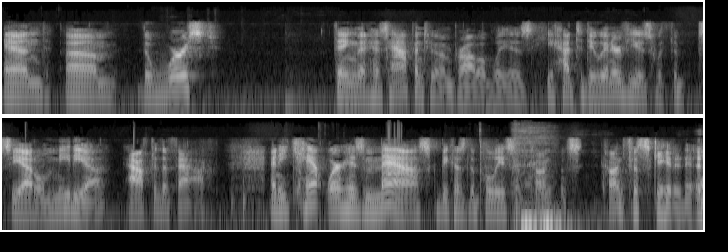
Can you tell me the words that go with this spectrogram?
and um, the worst thing that has happened to him probably is he had to do interviews with the Seattle media after the fact, and he can't wear his mask because the police have confis- confiscated it.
